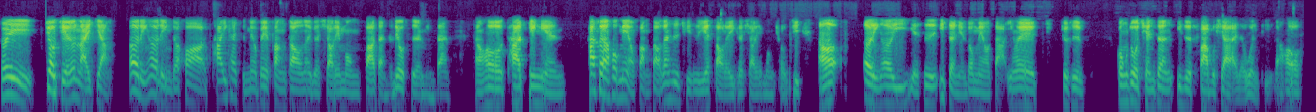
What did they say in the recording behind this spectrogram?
所以就结论来讲，二零二零的话，他一开始没有被放到那个小联盟发展的六十人名单，然后他今年。他虽然后面有放到，但是其实也少了一个小联盟球季。然后二零二一也是一整年都没有打，因为就是工作签证一直发不下来的问题。然后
